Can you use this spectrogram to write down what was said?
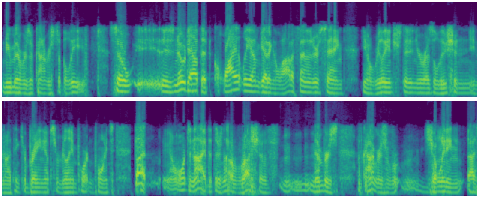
new members of Congress to believe. So there's no doubt that quietly I'm getting a lot of senators saying, you know, really interested in your resolution. You know, I think you're bringing up some really important points. But you know, I won't deny that there's not a rush of members of Congress joining us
